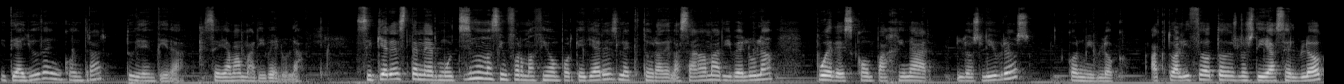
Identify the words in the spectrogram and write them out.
y te ayuda a encontrar tu identidad. Se llama Maribelula. Si quieres tener muchísima más información porque ya eres lectora de la saga Maribélula, puedes compaginar los libros con mi blog. Actualizo todos los días el blog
